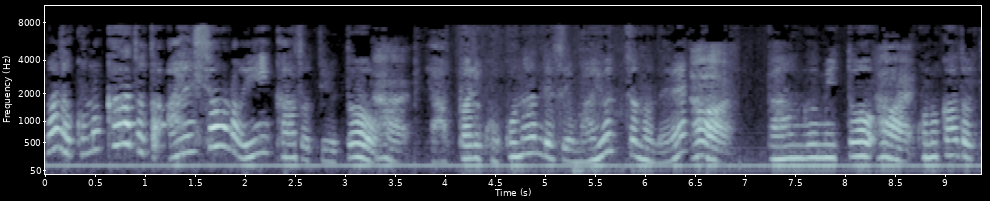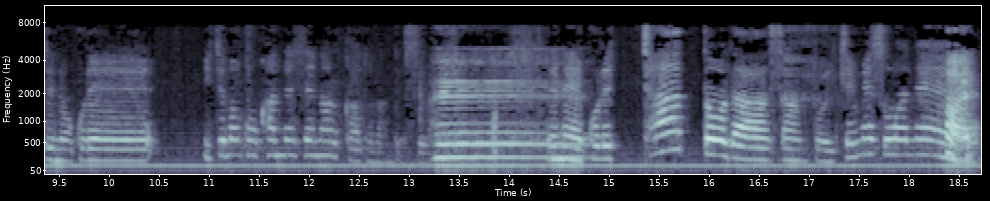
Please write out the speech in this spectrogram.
まだこのカードと相性のいいカードっていうと、はい。やっぱりここなんですよ。マユッチョのね、は番組とい。、はい。このカードっていうのはこれ、一番こう関連性のあるカードなんですよ。へー。でね、これ、チャートラーさんとイケメソはね、はい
